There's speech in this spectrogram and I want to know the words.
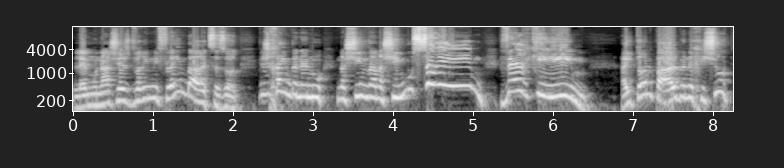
לאמונה שיש דברים נפלאים בארץ הזאת ושחיים בינינו נשים ואנשים מוסריים וערכיים. העיתון פעל בנחישות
